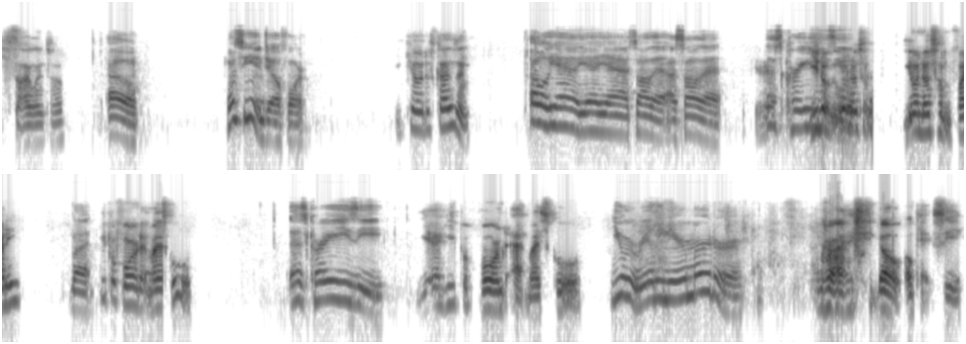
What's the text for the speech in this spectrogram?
Silento. Oh, what's he in jail for? He killed his cousin. Oh yeah, yeah, yeah. I saw that. I saw that. Yeah. That's crazy. You know, you know? You don't know something funny? but He performed at my school. that's crazy. Yeah, he performed at my school. You were really near murder. Right. No, okay, see.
